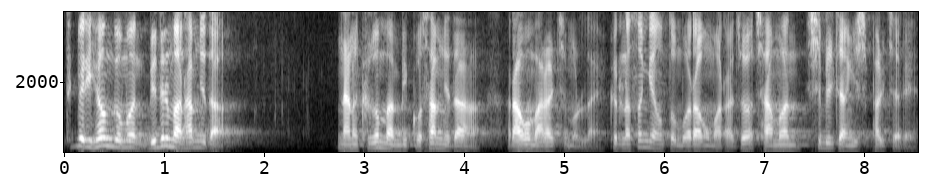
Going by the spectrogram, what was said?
특별히 현금은 믿을만 합니다. 나는 그것만 믿고 삽니다. 라고 말할지 몰라요. 그러나 성경은 또 뭐라고 말하죠? 잠언 11장 28절에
